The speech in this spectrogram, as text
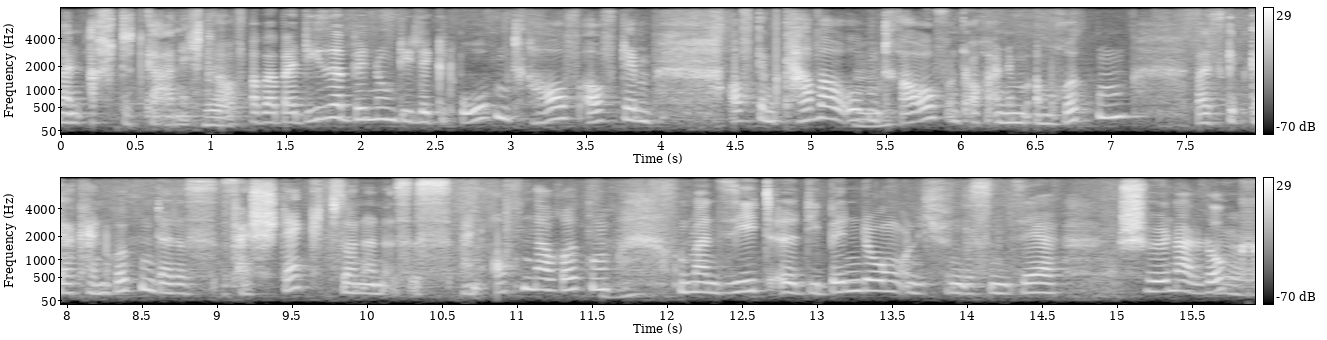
Man achtet gar nicht drauf. Ja. Aber bei dieser Bindung, die liegt oben drauf, auf dem, auf dem Cover oben mhm. drauf und auch an dem, am Rücken, weil es gibt gar keinen Rücken, der das versteckt, sondern es ist ein offener Rücken mhm. und man sieht äh, die Bindung und ich finde es ein sehr schöner Look. Ja.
